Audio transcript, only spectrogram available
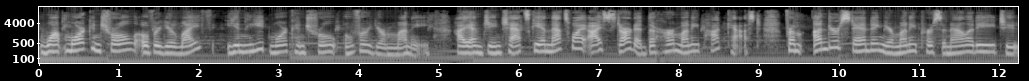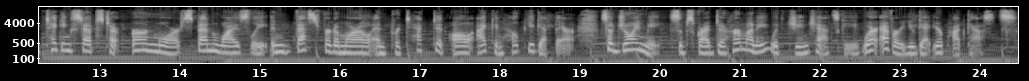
Want more control over your life? You need more control over your money. Hi, I'm Jean Chatzky, and that's why I started the Her Money podcast. From understanding your money personality to taking steps to earn more, spend wisely, invest for tomorrow, and protect it all, I can help you get there. So join me. Subscribe to Her Money with Jean Chatzky wherever you get your podcasts.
